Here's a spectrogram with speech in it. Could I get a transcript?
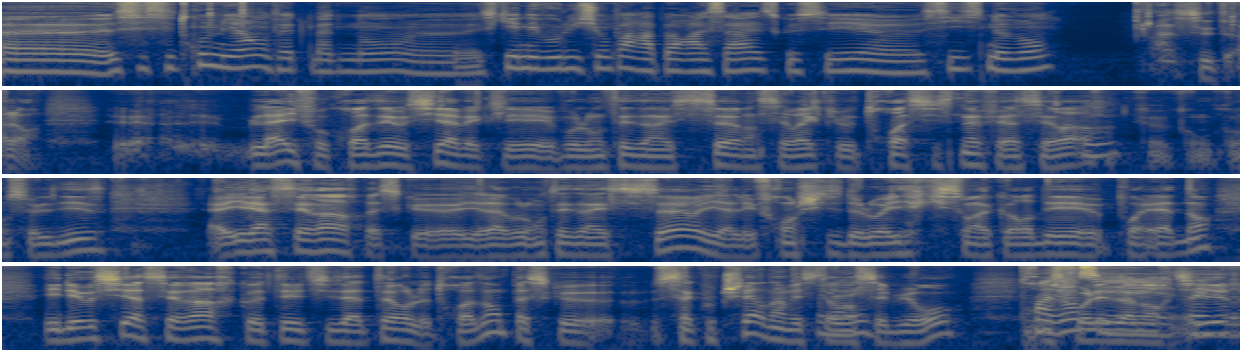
euh, c'est de combien en fait maintenant Euh, Est-ce qu'il y a une évolution par rapport à ça? Est-ce que c'est euh, 6, 9 ans? Ah, alors euh, là, il faut croiser aussi avec les volontés des investisseurs. hein. C'est vrai que le 369 est assez rare, qu'on qu'on se le dise. Euh, il est assez rare parce qu'il y a la volonté des investisseurs, il y a les franchises de loyer qui sont accordées pour aller là-dedans. Il est aussi assez rare côté utilisateur le 3 ans parce que ça coûte cher d'investir Bah dans ces bureaux. Trois il ans, faut les amortir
